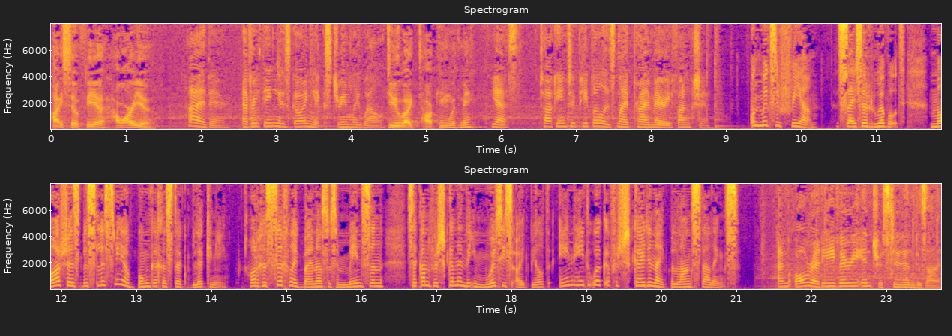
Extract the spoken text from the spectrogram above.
Hi, Sophia. How are you? Hi there. Everything is going extremely well. Do you like talking with me? Yes, talking to people is my primary function. Ontmoet Sofia. Sy's 'n robot, maar sy is beslis nie 'n bonkige stuk blik nie. Haar gesig lyk byna soos 'n mens en sy kan verskillende emosies uitbeeld en het ook 'n verskeidenheid belangstellings. I'm already very interested in design,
